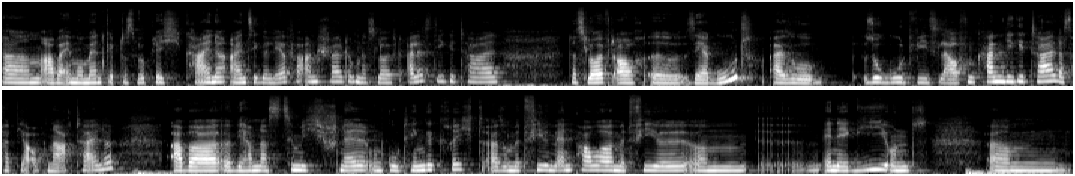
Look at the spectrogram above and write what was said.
ähm, aber im Moment gibt es wirklich keine einzige Lehrveranstaltung. Das läuft alles digital. Das läuft auch äh, sehr gut. Also so gut, wie es laufen kann digital. Das hat ja auch Nachteile. Aber äh, wir haben das ziemlich schnell und gut hingekriegt. Also mit viel Manpower, mit viel ähm, äh, Energie und ähm,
